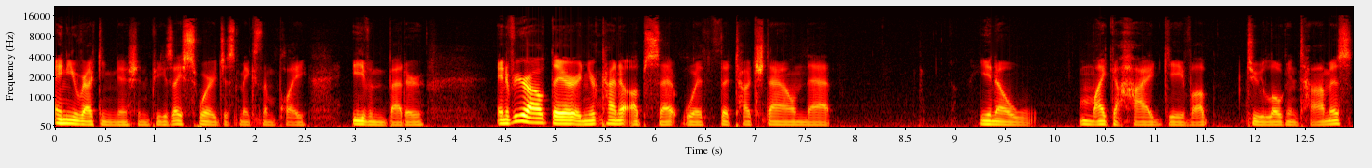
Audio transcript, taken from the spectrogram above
any recognition because I swear it just makes them play even better. And if you're out there and you're kind of upset with the touchdown that, you know, Micah Hyde gave up to Logan Thomas,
